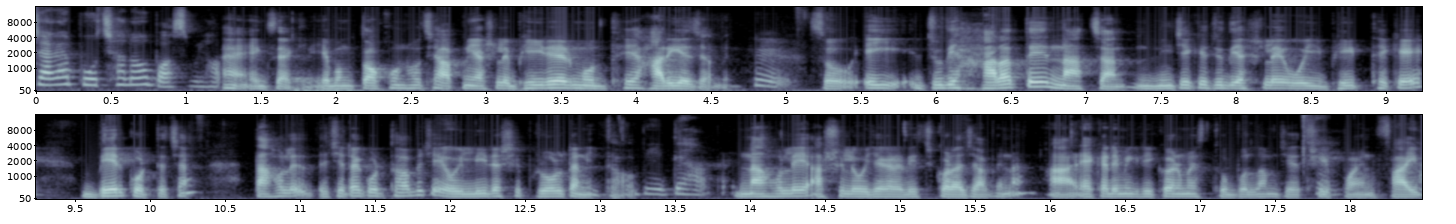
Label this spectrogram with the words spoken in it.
জায়গায় পৌঁছানোও পসিবল হবে। হ্যাঁ এক্স্যাক্টলি এবং তখন হচ্ছে আপনি আসলে ভিড়ের মধ্যে হারিয়ে যাবেন। সো এই যদি হারাতে না চান নিজেকে যদি আসলে ওই ভিড় থেকে বের করতে চান তাহলে যেটা করতে হবে যে ওই লিডারশিপ রোলটা নিতে হবে। নিতে হবে। না হলে আসলে ওই জায়গায় রিচ করা যাবে না। আর একাডেমিক রিকোয়ারমেন্টস তো বললাম যে three point five.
